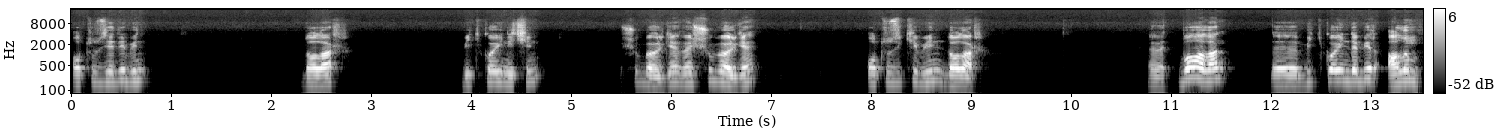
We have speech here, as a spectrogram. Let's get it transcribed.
37 bin dolar Bitcoin için şu bölge ve şu bölge 32 bin dolar. Evet bu alan e, Bitcoin'de bir alım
